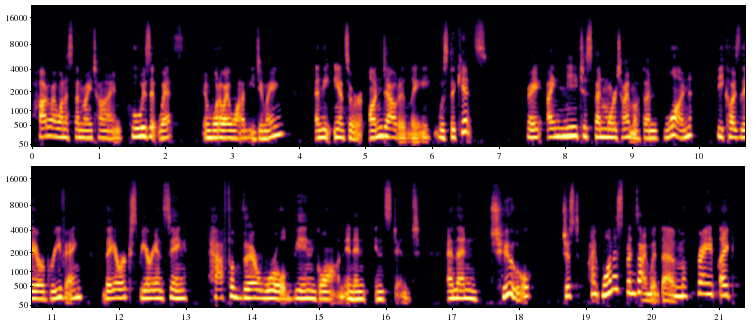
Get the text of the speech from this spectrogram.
How do I want to spend my time? Who is it with? And what do I want to be doing? And the answer undoubtedly was the kids, right? I need to spend more time with them. One, because they are grieving. They are experiencing half of their world being gone in an instant. And then two, just I want to spend time with them, right? Like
